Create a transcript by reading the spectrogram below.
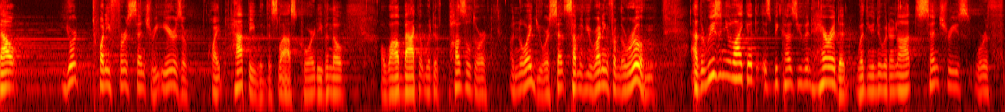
Now, your 21st century ears are quite happy with this last chord, even though a while back it would have puzzled or annoyed you or sent some of you running from the room. And the reason you like it is because you've inherited, whether you knew it or not, centuries worth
